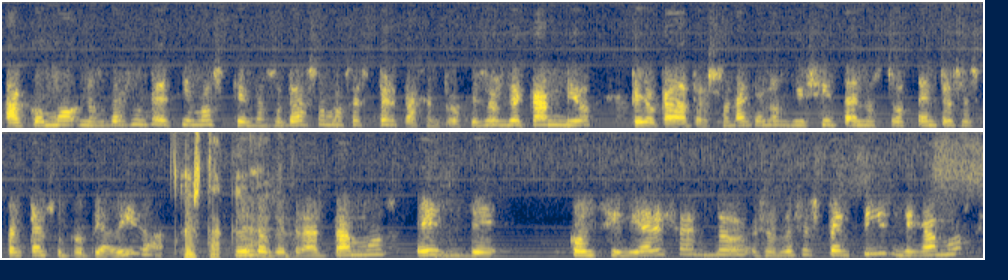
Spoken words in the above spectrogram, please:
a cómo nosotros siempre decimos que nosotras somos expertas en procesos de cambio, pero cada persona que nos visita en nuestro centro es experta en su propia vida. Está Entonces claro. lo que tratamos es de conciliar esas dos, esos dos expertise, digamos,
